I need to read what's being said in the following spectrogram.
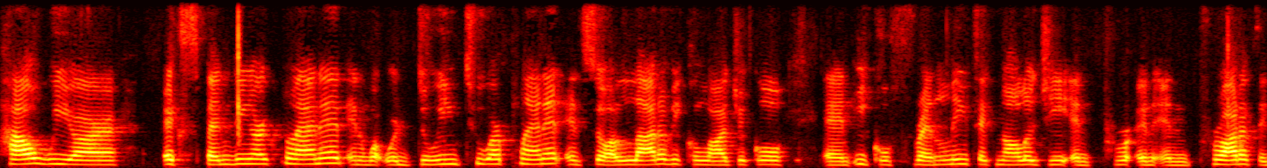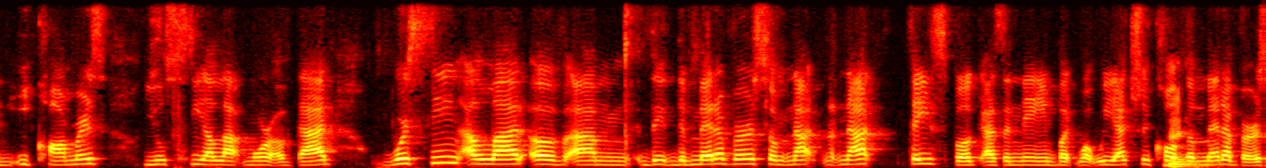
how we are expending our planet and what we're doing to our planet. And so a lot of ecological and eco-friendly technology and, and, and product and e-commerce you'll see a lot more of that. We're seeing a lot of um, the the metaverse, so not not Facebook as a name, but what we actually call the metaverse,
